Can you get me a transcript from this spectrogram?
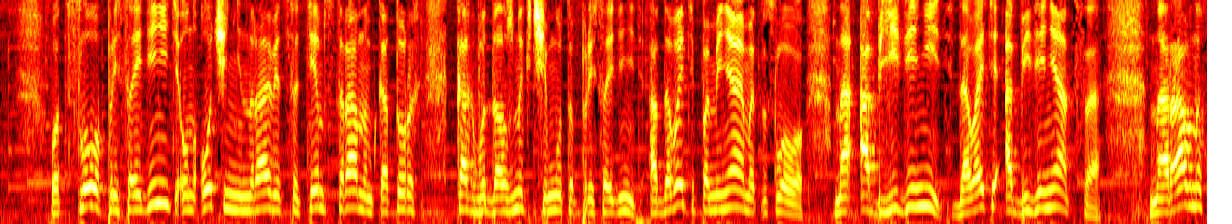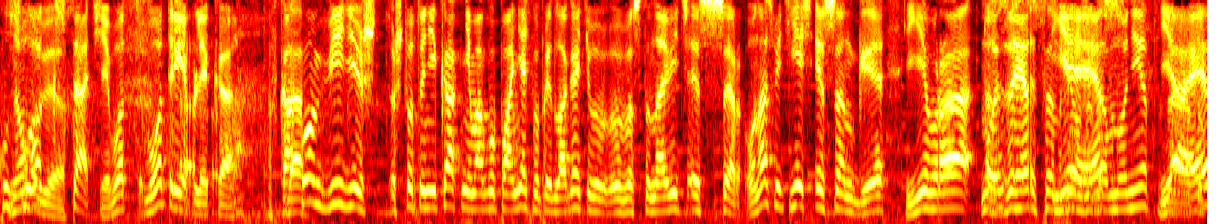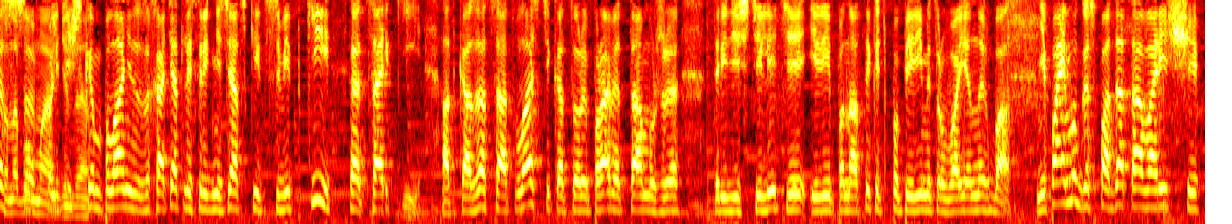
Вот слово «присоединить», он очень не нравится тем странам, которых как бы должны к чему-то присоединить. А давайте поменяем это слово на «объединить». Давайте объединяться на равных условиях. Ну вот, кстати, вот, вот реплика. В каком да. виде, что-то никак не могу понять, вы предлагаете восстановить СССР? У нас ведь есть СНГ, Евро, ну, ЗС, СНГ ЕС, уже давно нет. ЕАЭС. Да, бумаге, в политическом да. плане захотят ли среднеазиатские цветки, э, царьки отказаться от власти, которые правят там уже три десятилетия или понатыкать по периметру военных баз. Не пойму, господа товарищи.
